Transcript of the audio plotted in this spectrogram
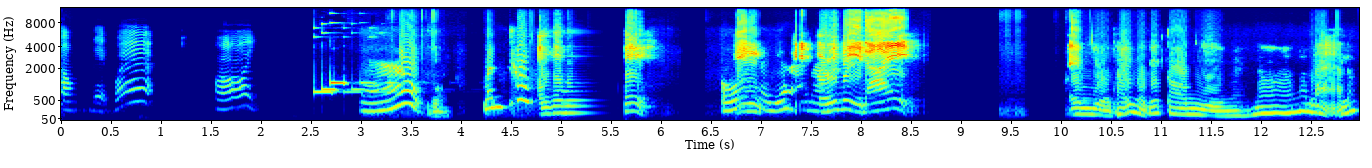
không đẹp quá. Thôi. Nào mình không ủa cái này dễ cái gì đây? Em vừa thấy một cái con gì mà nó nó lạ lắm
